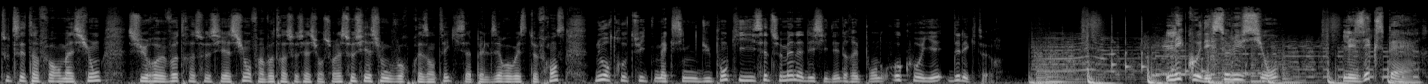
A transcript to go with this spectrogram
toute cette information sur votre association, enfin votre association, sur l'association que vous représentez qui s'appelle Zéro Waste France. Nous on retrouve tout de suite Maxime Dupont qui cette semaine a décidé de répondre au courrier des lecteurs. L'écho des solutions les experts.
